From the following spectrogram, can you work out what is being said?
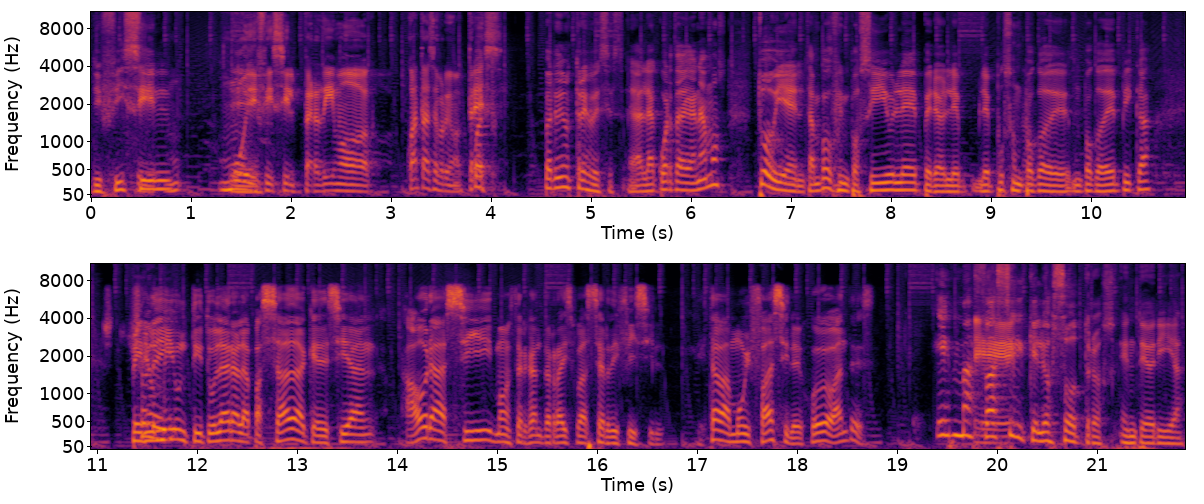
difícil. mu- muy Eh, difícil. Perdimos. ¿Cuántas veces perdimos? Tres. Perdimos tres veces. A la cuarta le ganamos. Estuvo bien, tampoco fue imposible, pero le, le puso un, poco de, un poco de épica. Pero Yo leí me- un titular a la pasada que decían, ahora sí Monster Hunter Rise va a ser difícil. ¿Estaba muy fácil el juego antes? Es más Eh, fácil que los otros, en teoría.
